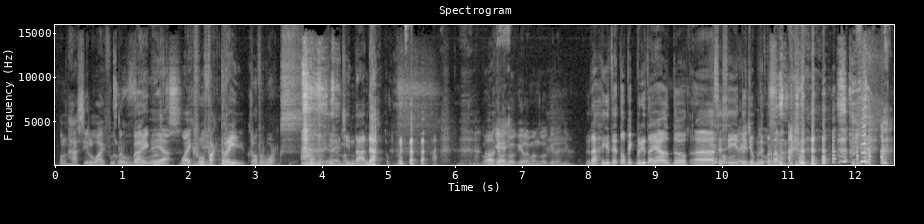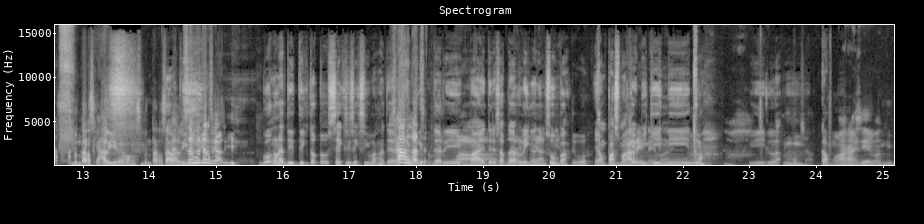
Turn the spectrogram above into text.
penghasil waifu terbaik. Iya, Waifu Iya. Factory, Cloverworks. Iya, emang. cinta Anda. Gokil, Oke. gokil emang gokil anjing. Udah gitu ya topik beritanya untuk uh, Emang sesi 7 menit pertama. Sebentar sekali ini emang sebentar Tapi- sekali. Sebentar Iya. sekali. Gue ngeliat di TikTok tuh seksi-seksi banget ya Sangat se- dari Wow, My Dress Up Darling lihat anjing sumpah. itu. Yang pas pakai ya, bikini itu. Gila. Hmm, Cakep. Parah sih emang.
